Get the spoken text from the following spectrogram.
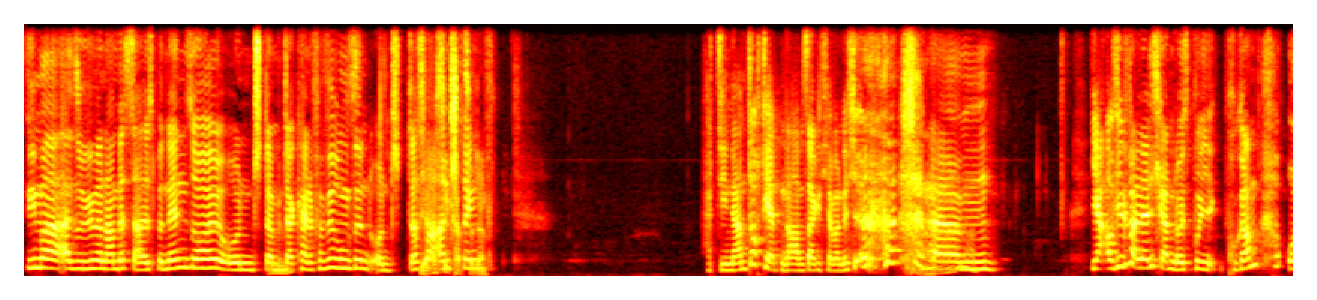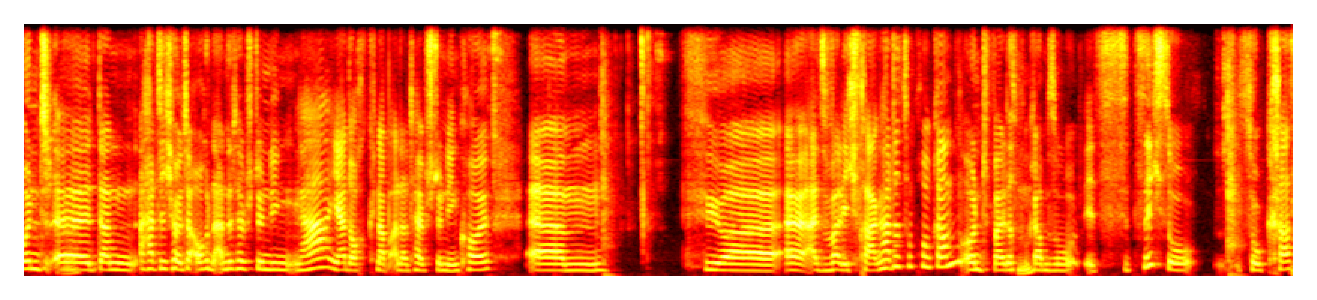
wie man, also wie man am besten alles benennen soll und damit Mhm. da keine Verwirrung sind. Und das Wie war anstrengend. Hat die Namen? Doch, die hat einen Namen, sage ich aber nicht. ähm, ja, auf jeden Fall hatte ich gerade ein neues Pro Programm und äh, dann hatte ich heute auch einen anderthalbstündigen, na, ja doch, knapp anderthalbstündigen Call. Ähm, für, äh, also weil ich Fragen hatte zum Programm und weil das Mhm. Programm so, ist jetzt nicht so so krass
